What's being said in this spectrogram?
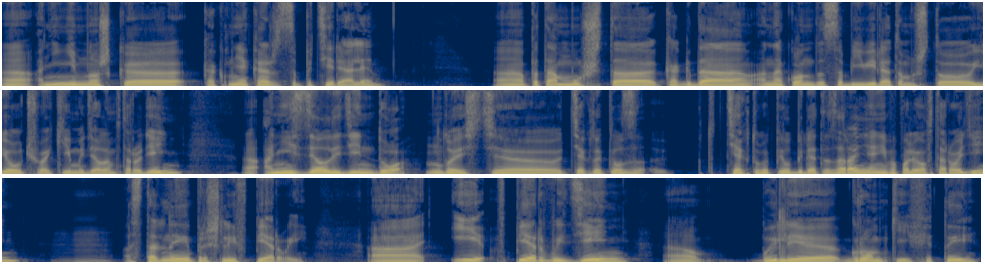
э, они немножко, как мне кажется, потеряли. Э, потому что, когда Анакондас объявили о том, что «Йоу, чуваки, мы делаем второй день», э, они сделали день до. Ну, то есть те, кто, пил, за- те, кто купил билеты заранее, они попали во второй день, остальные пришли в первый. А, и в первый день были громкие фиты,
